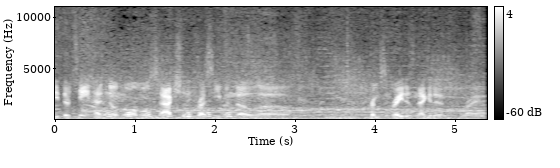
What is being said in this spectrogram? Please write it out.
B13 had no normals to actually press even though uh, Crimson Raid is negative. Right.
